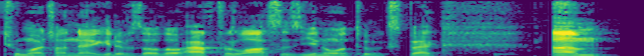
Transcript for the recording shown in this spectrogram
too much on negatives. Although after losses, you know what to expect. Um,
